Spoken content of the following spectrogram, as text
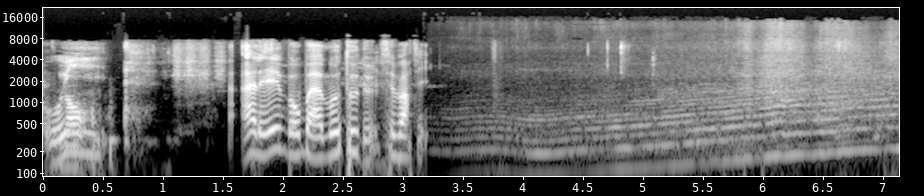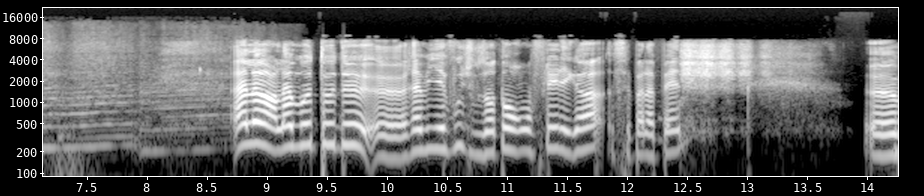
Oui, Non. Allez, bon bah, Moto 2, c'est parti. Alors, la Moto 2, euh, réveillez-vous, je vous entends ronfler, les gars, c'est pas la peine. Euh,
